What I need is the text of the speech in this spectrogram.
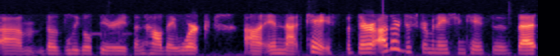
um, those legal theories and how they work uh, in that case. But there are other discrimination cases that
